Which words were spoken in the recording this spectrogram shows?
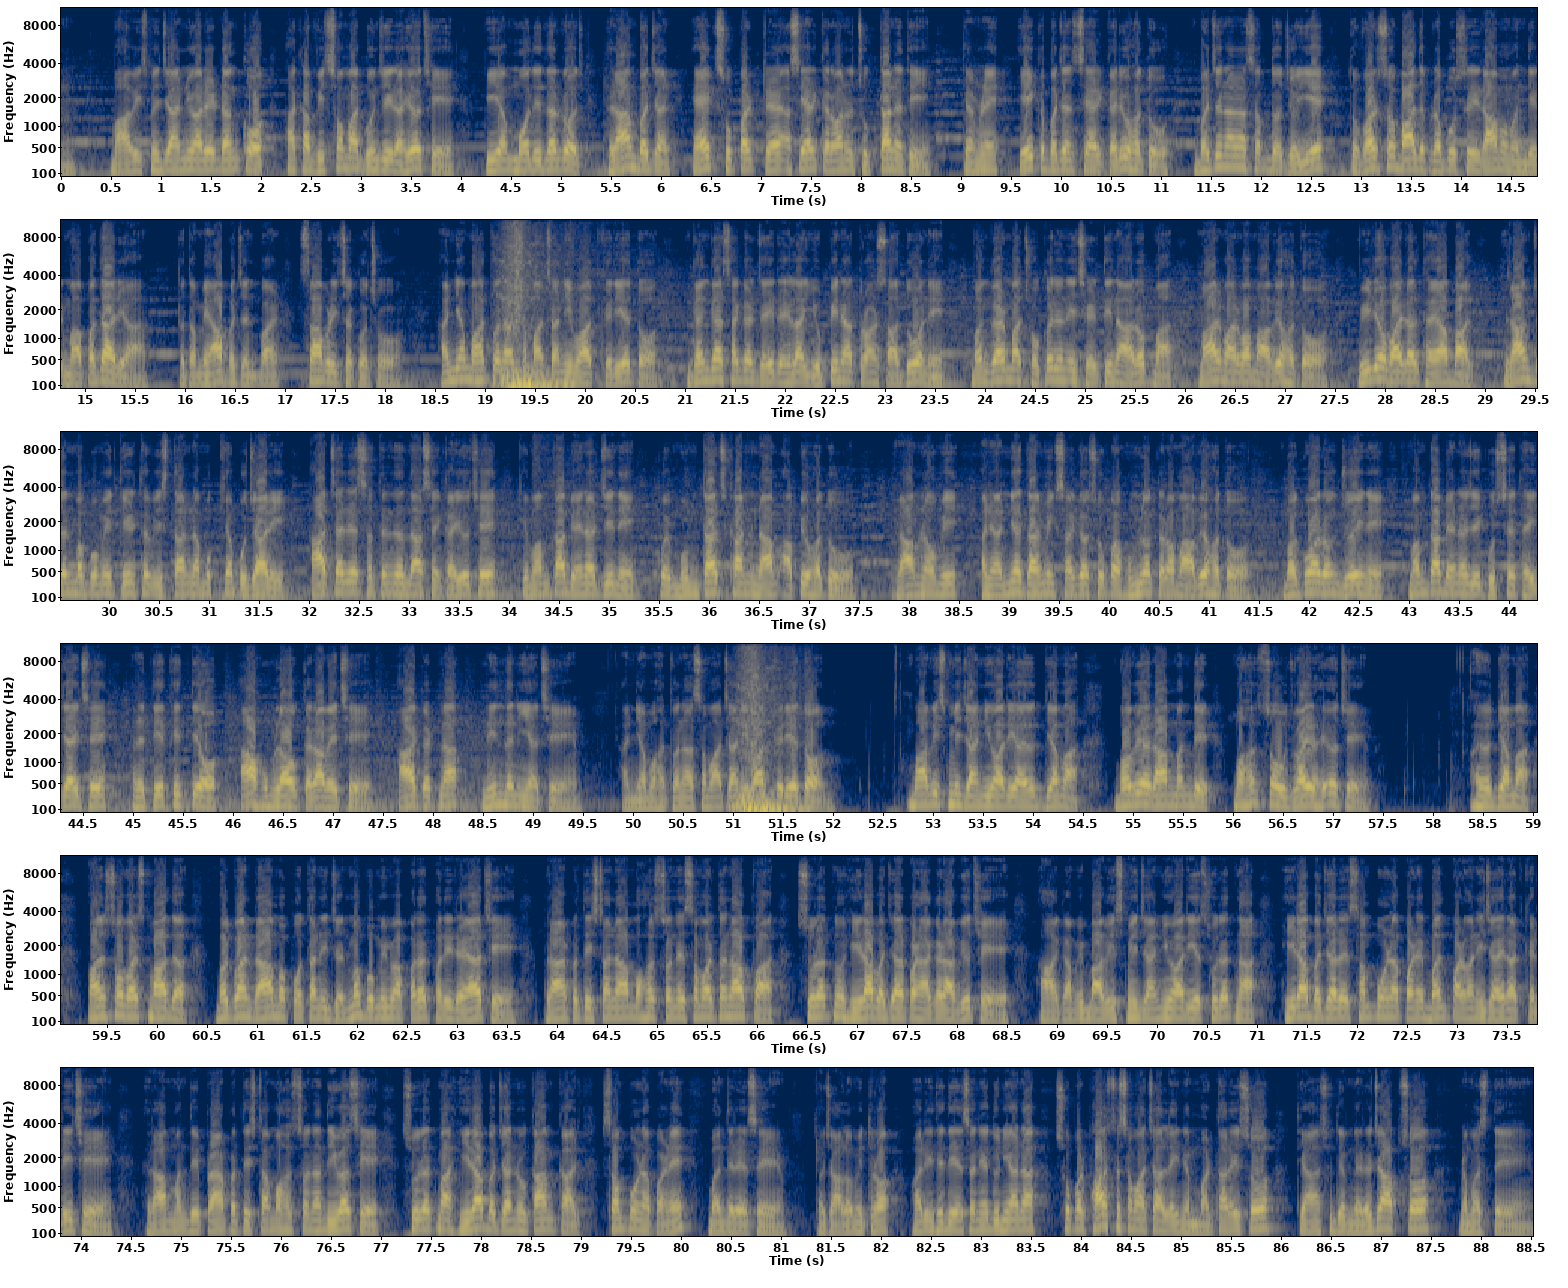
બાવીસમી જાન્યુઆરીએ ડંકો આખા વિશ્વમાં ગુંજી રહ્યો છે. પીએમ મોદી દરરોજ રામ ભજન એક્સ ઉપર શેર કરવાનું ચૂકતા નથી. તેમણે એક ભજન શેર કર્યું હતું. ભજનના શબ્દો જોઈએ તો વર્ષો બાદ પ્રભુ શ્રી રામ મંદિરમાં પધાર્યા. તો તમે આ ભજન પણ સાંભળી શકો છો. અન્ય મહત્વના સમાચારની વાત કરીએ તો ગંગાસાગર જઈ રહેલા યુપીના ત્રણ સાધુઓને બંગાળમાં છોકરીઓની છેડતીના આરોપમાં માર મારવામાં આવ્યો હતો. વીડિયો વાયરલ થયા બાદ રામ જન્મભૂમિ તીર્થ વિસ્તારના મુખ્ય પૂજારી આચાર્ય સત્યેન્દ્ર દાસે કહ્યું છે કે મમતા બેનર્જીને કોઈ મુમતાજ ખાન નામ આપ્યું હતું. રામનવમી અને અન્ય ધાર્મિક સરઘસ ઉપર હુમલો કરવામાં આવ્યો હતો. ભગવા રંગ જોઈને મમતા બેનર્જી ગુસ્સે થઈ જાય છે અને તેથી તેઓ આ હુમલાઓ કરાવે છે. આ ઘટના નિંદનીય છે. અન્ય મહત્વના સમાચારની વાત કરીએ તો બાવીસમી જાન્યુઆરી અયોધ્યામાં ભવ્ય રામ મંદિર મહોત્સવ ઉજવાઈ રહ્યો છે. અયોધ્યામાં પાંચસો વર્ષ બાદ ભગવાન રામ પોતાની જન્મભૂમિમાં પરત ફરી રહ્યા છે. પ્રાણ પ્રતિષ્ઠાના મહોત્સવને સમર્થન આપવા સુરતનું હીરા બજાર પણ આગળ આવ્યું છે. આગામી બાવીસમી જાન્યુઆરીએ સુરતના હીરા બજારે સંપૂર્ણપણે બંધ પાડવાની જાહેરાત કરી છે. રામ મંદિર પ્રાણ પ્રતિષ્ઠા મહોત્સવના દિવસે સુરતમાં હીરા બજારનું કામકાજ સંપૂર્ણપણે બંધ રહેશે. તો ચાલો મિત્રો, ફરીથી દેશ અને દુનિયાના સુપરફાસ્ટ સમાચાર લઈને મળતા રહીશો. ત્યાં સુધી અમને રજા આપશો. નમસ્તે.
